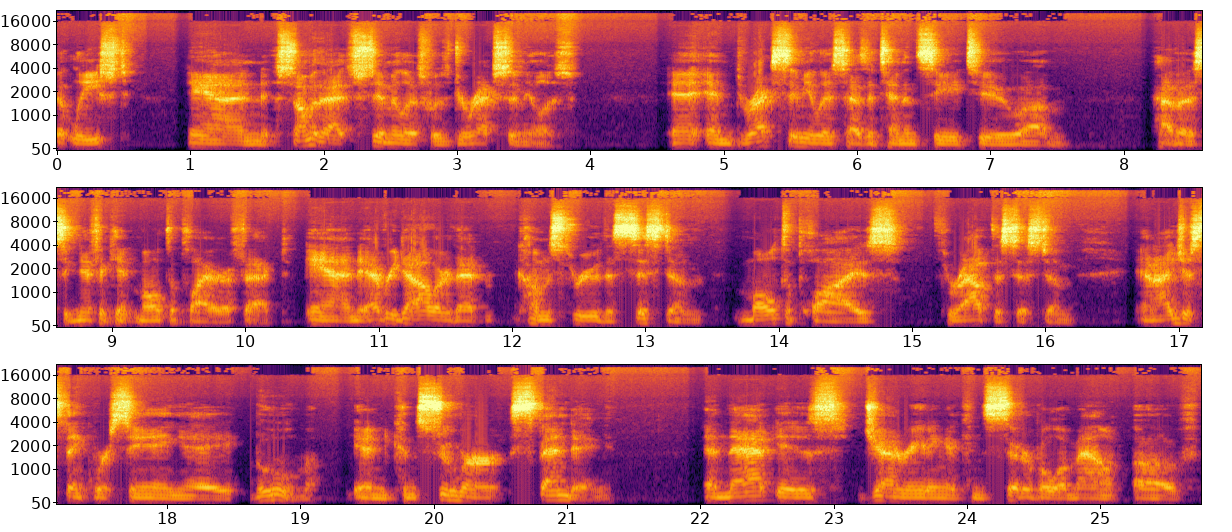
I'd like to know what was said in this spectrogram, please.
at least. And some of that stimulus was direct stimulus and, and direct stimulus has a tendency to um, have a significant multiplier effect. And every dollar that comes through the system multiplies throughout the system. And I just think we're seeing a boom in consumer spending. And that is generating a considerable amount of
